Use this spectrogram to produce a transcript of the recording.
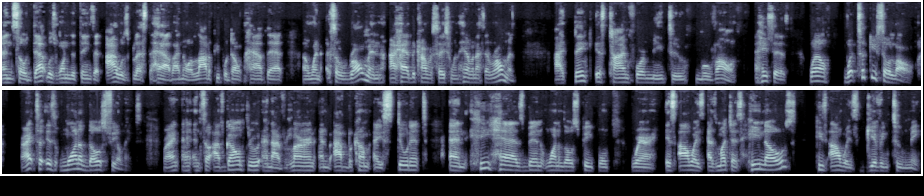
And so that was one of the things that I was blessed to have. I know a lot of people don't have that. And when so Roman, I had the conversation with him and I said, Roman, I think it's time for me to move on. And he says, Well, what took you so long? Right. So it's one of those feelings. Right. And, and so I've gone through and I've learned and I've become a student And he has been one of those people where it's always as much as he knows, he's always giving to me.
